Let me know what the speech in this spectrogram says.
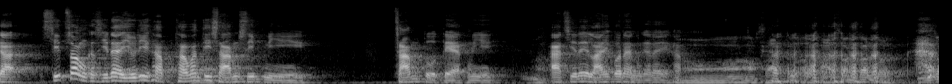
กะ10ช่องก็สิได้อยู่ดีครับถ้าวันที่30นี่สามตัวแตกนี่อาจสิได้หลายกว่านั้นก็ได้ครับ อ๋อเอาสาธุเอาหาสองก้อนเลยหาสอง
